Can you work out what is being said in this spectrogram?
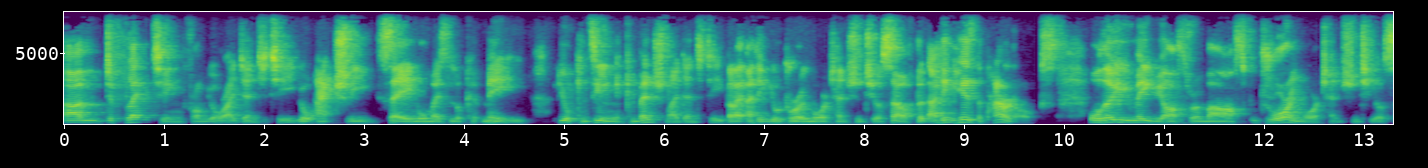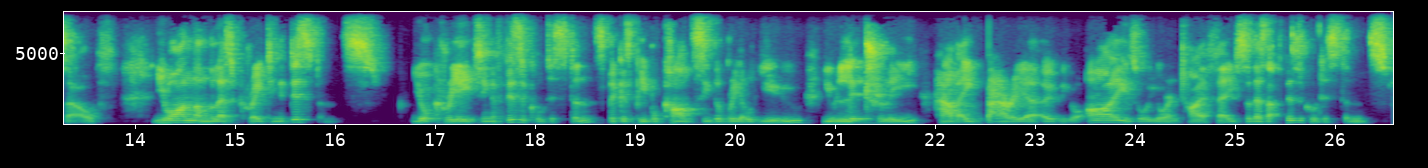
um, deflecting from your identity. You're actually saying, almost, look at me. You're concealing a conventional identity, but I, I, think you're drawing more attention to yourself. But I think here's the paradox. Although you may be asked for a mask drawing more attention to yourself, you are nonetheless creating a distance you're creating a physical distance because people can't see the real you. You literally have a barrier over your eyes or your entire face. So there's that physical distance.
